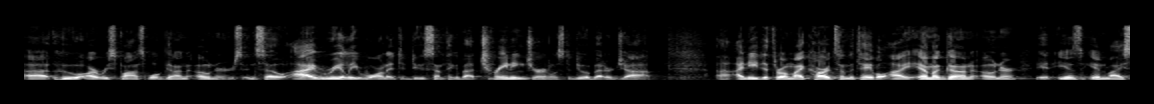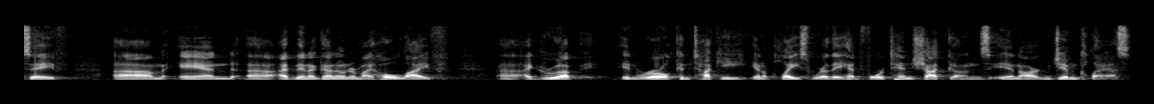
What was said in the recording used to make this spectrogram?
uh, who are responsible gun owners. And so I really wanted to do something about training journalists to do a better job. Uh, I need to throw my cards on the table. I am a gun owner. It is in my safe. Um, and uh, I've been a gun owner my whole life. Uh, I grew up in rural Kentucky in a place where they had 410 shotguns in our gym class.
